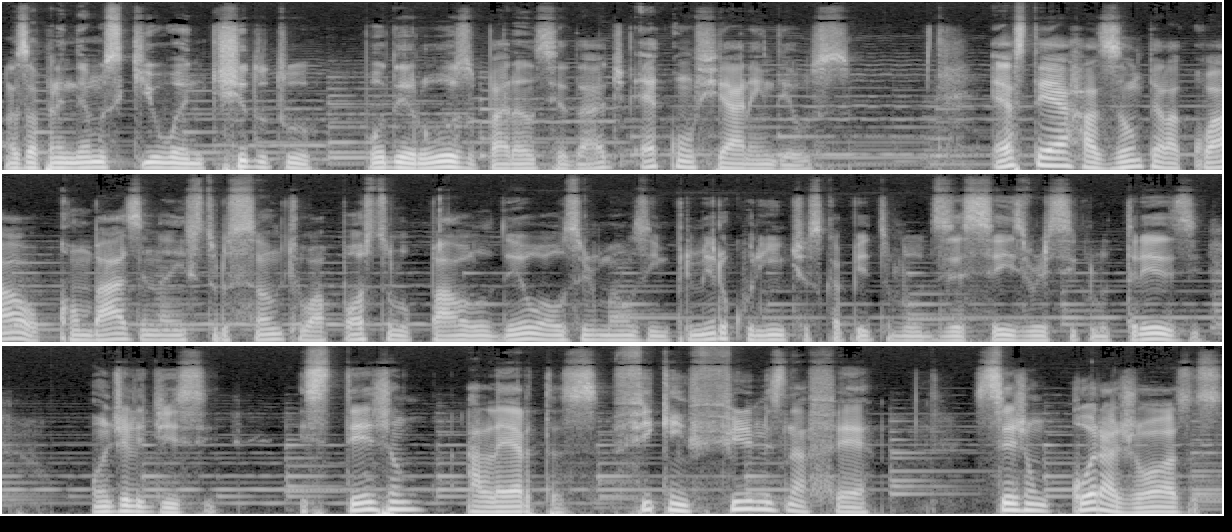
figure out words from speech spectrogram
Nós aprendemos que o antídoto poderoso para a ansiedade é confiar em Deus. Esta é a razão pela qual, com base na instrução que o apóstolo Paulo deu aos irmãos em 1 Coríntios, capítulo 16, versículo 13, onde ele disse: "Estejam alertas, fiquem firmes na fé, sejam corajosos,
